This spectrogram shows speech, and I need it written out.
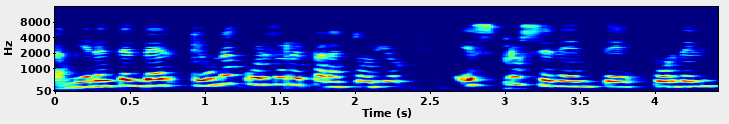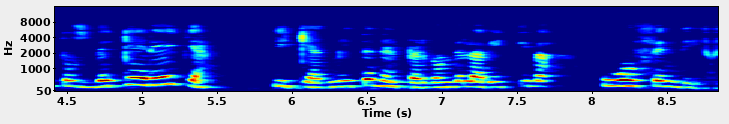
También entender que un acuerdo reparatorio es procedente por delitos de querella y que admiten el perdón de la víctima u ofendido,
